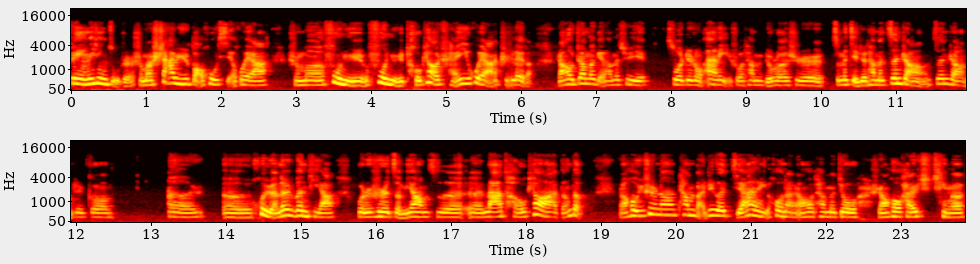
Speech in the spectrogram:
非营利性组织，什么鲨鱼保护协会啊，什么妇女妇女投票权益会啊之类的，然后专门给他们去。做这种案例，说他们比如说是怎么解决他们增长增长这个，呃呃会员的问题啊，或者是怎么样子呃拉投票啊等等。然后于是呢，他们把这个结案以后呢，然后他们就然后还请了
